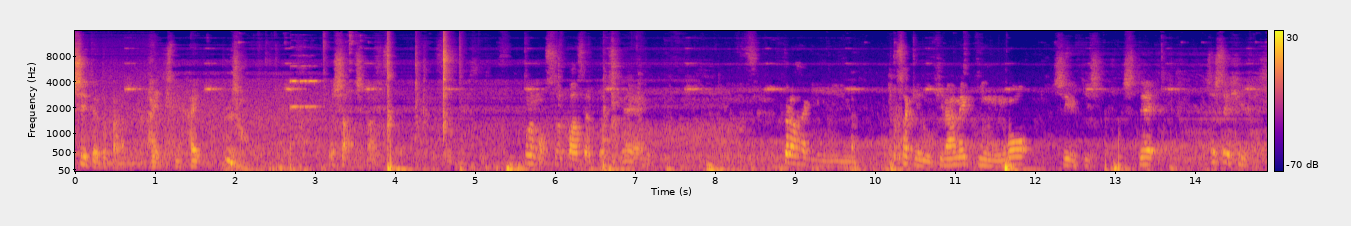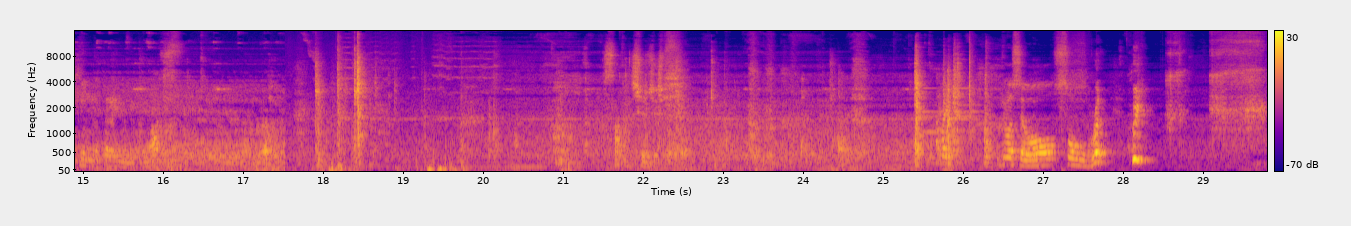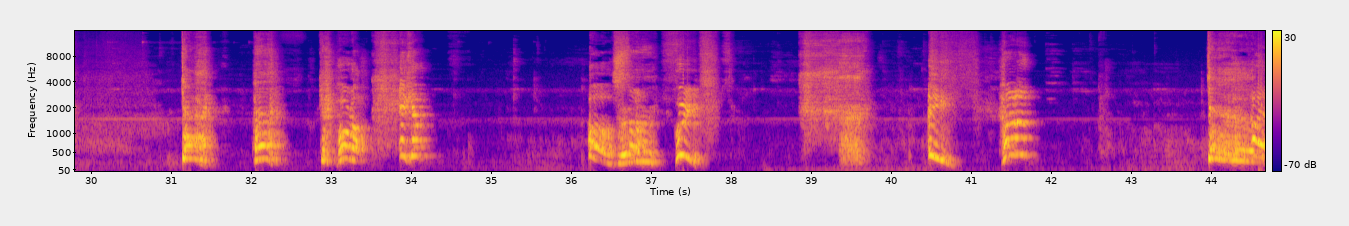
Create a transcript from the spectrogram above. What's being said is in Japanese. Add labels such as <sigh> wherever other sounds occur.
シーテッドカーフ。はい。ですねはい。よいしょ。よっしゃ。時間ですね。これもスーパーセットですね。ふくらはぎ先にひらめ筋を刺激してそして腹筋のトレーニングいきます。さあ集中しましょう。はい。いきますよ。それほいほらいけあさあほいえいはあ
